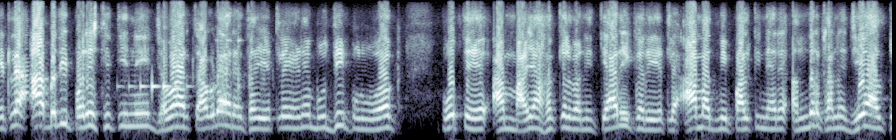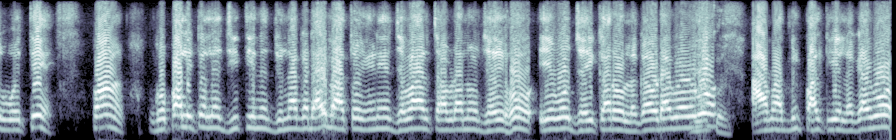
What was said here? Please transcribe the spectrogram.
એટલે આ બધી પરિસ્થિતિની જવાહર ચાવડા થઈ એટલે એને બુદ્ધિપૂર્વક પોતે આમ માયા હકેલવાની તૈયારી કરી એટલે આમ આદમી પાર્ટીને ને અંદર ખાને જે હાલતું હોય તે પણ ગોપાલ ઇટલે જીતીને જુનાગઢ આવ્યા તો એને જવાહર ચાવડાનો જય હો એવો જયકારો લગાવડાવ્યો. આમ આદમી પાર્ટીએ લગાવ્યો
